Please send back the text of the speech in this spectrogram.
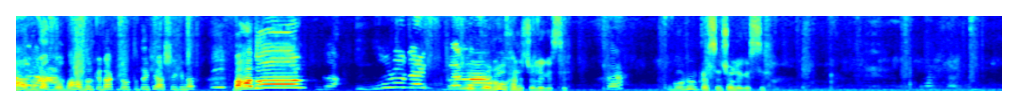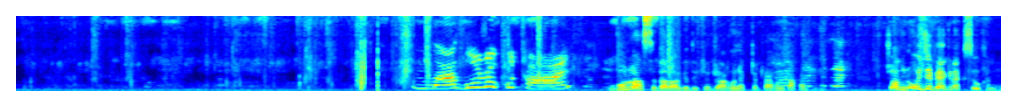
বাহাদুর ডাক দাও বাহাদুরকে ডাক দাও তো দেখি আসে কিনা। বাহাদুর! ও গরু ওখানে চলে গেছে। হ্যাঁ? গরুর কাছে চলে গেছে মা গুরু কোথায় গরু আছে দাঁড়া আগে দেখি, ড্রাগন একটা, ড্রাগন টাকা চল, ওই যে ব্যাগ রাখছে ওখানে।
